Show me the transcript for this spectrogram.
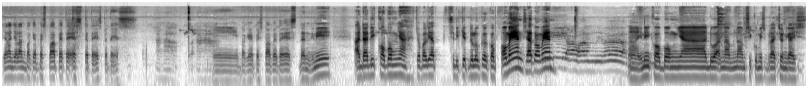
Jalan-jalan pakai Vespa PTS, PTS, PTS. Aha. Aha. Nih, pakai Vespa PTS dan ini ada di kobongnya. Coba lihat sedikit dulu ke kobong. Omen, sehat Omen? Alhamdulillah. Nah, ini kobongnya 266 si kumis beracun guys.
